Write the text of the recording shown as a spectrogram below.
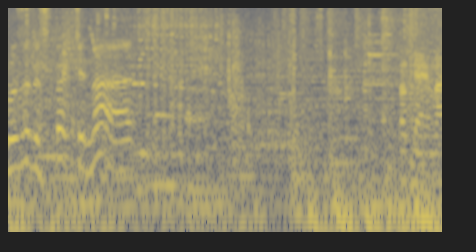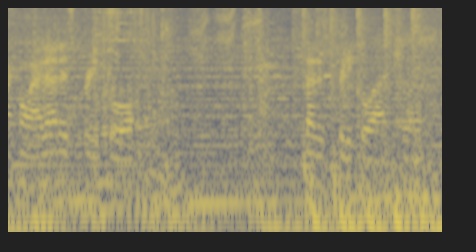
Wasn't expecting that. Okay, I'm not gonna lie, that is pretty cool. That is pretty cool, actually.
